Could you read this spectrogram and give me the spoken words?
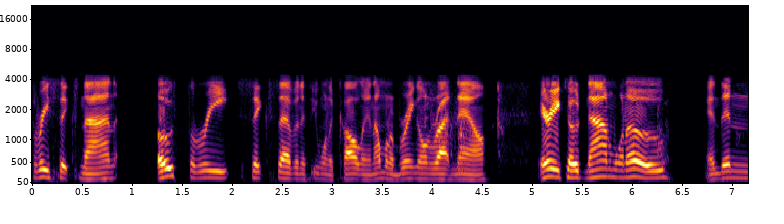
369 0367 if you want to call in. I'm going to bring on right now area code 910. And then,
